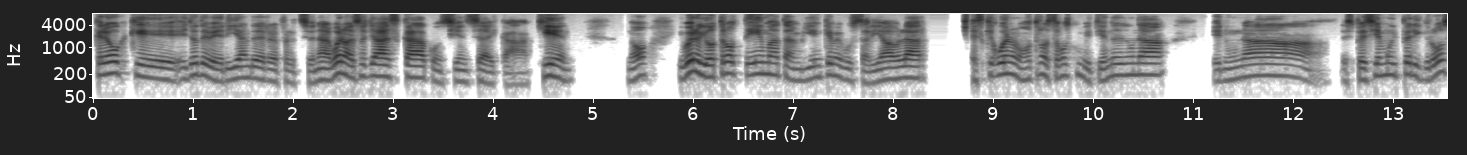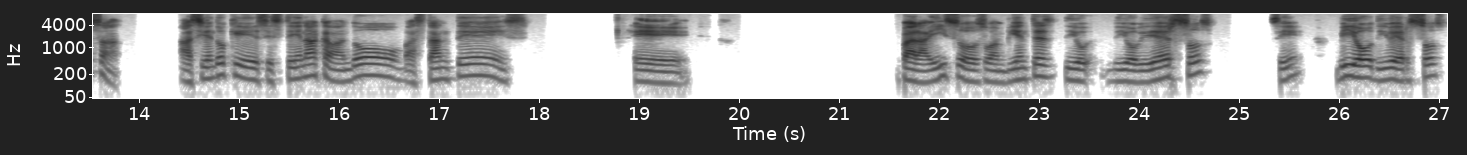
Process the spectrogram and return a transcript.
creo que ellos deberían de reflexionar. Bueno, eso ya es cada conciencia de cada quien, ¿no? Y bueno, y otro tema también que me gustaría hablar es que, bueno, nosotros nos estamos convirtiendo en una, en una especie muy peligrosa, haciendo que se estén acabando bastantes eh, paraísos o ambientes biodiversos, ¿sí? Biodiversos,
